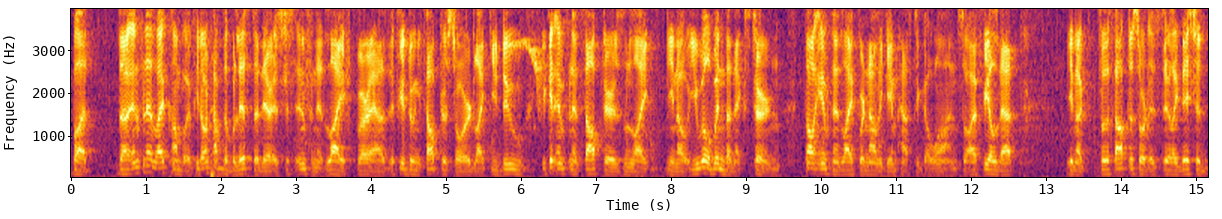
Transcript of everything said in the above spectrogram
But the infinite life combo, if you don't have the ballista there, it's just infinite life. Whereas if you're doing Thopter Sword, like you do, you get infinite Thopters and like you know you will win the next turn. It's not like infinite life where now the game has to go on. So I feel that you know, for the Thopter Sword, it's still like they should,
